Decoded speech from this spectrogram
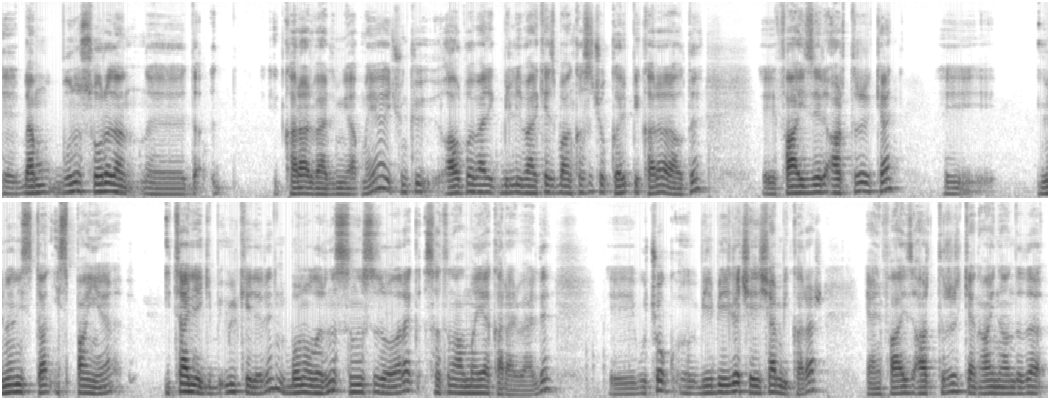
e, ben bunu sonradan e, da- karar verdim yapmaya. Çünkü Avrupa Birliği Merkez Bankası çok garip bir karar aldı. E, faizleri arttırırken e, Yunanistan, İspanya, İtalya gibi ülkelerin bonolarını sınırsız olarak satın almaya karar verdi. E, bu çok e, birbiriyle çelişen bir karar. Yani faiz arttırırken aynı anda da e,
